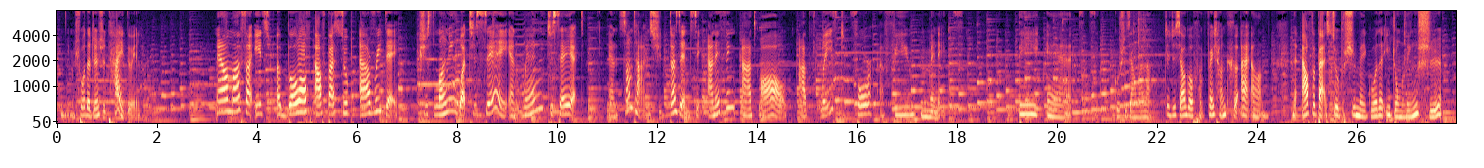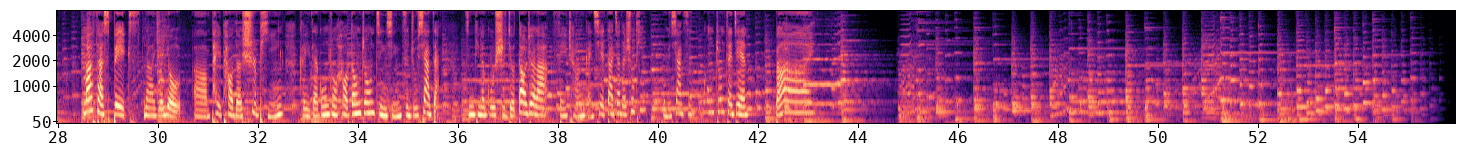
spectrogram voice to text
你们说的真是太对了。now Martha eats a bowl of alphabet soup every day. She's learning what to say and when to say it. And sometimes she doesn't say anything at all, at least for a few minutes. The end， 故事讲完了。这只小狗很非常可爱啊。那 Alphabet Soup 是美国的一种零食。Martha Speaks，那也有啊配套的视频，可以在公众号当中进行自助下载。今天的故事就到这啦，非常感谢大家的收听，我们下次空中再见，拜。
